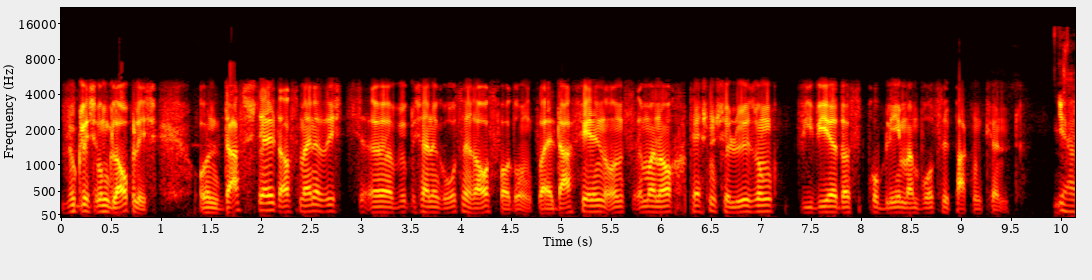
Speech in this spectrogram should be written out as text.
wirklich unglaublich. Und das stellt aus meiner Sicht äh, wirklich eine große Herausforderung, weil da fehlen uns immer noch technische Lösungen, wie wir das Problem am Wurzel packen können. Ja,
